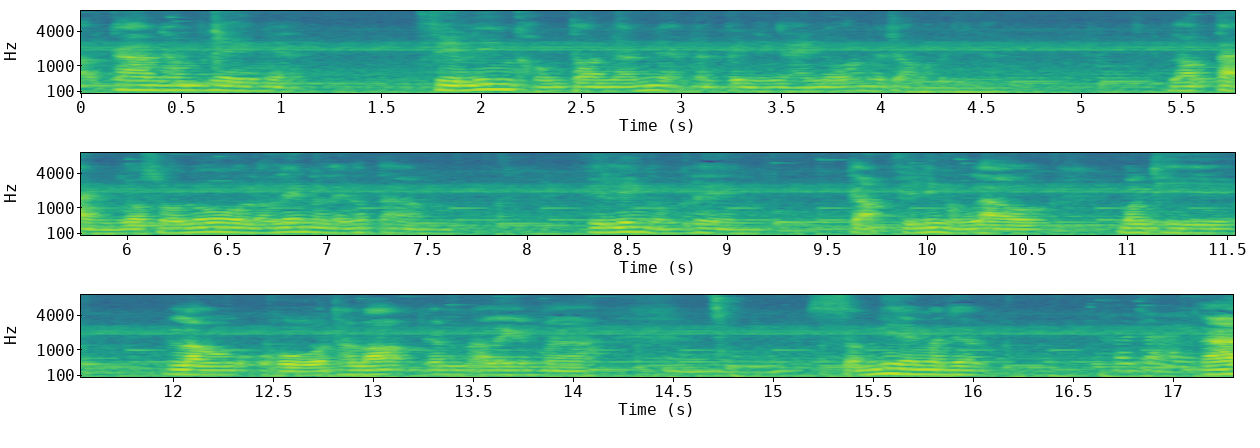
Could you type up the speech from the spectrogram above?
อการทำเพลงเนี่ยฟีลลิ่งของตอนนั้นเนี่ยมันเป็นยังไงโน้ตมันจะออกมาเป็นยังไงเราแต่งเราโซโล่เราเล่นอะไรก็ตามฟีลลิ่งของเพลงกับฟีลลิ่งของเรา บางทีเราโอ้โหทะเลาะกันอะไรกันมา สำเนียงมันจะ เข้าใจ อ่า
